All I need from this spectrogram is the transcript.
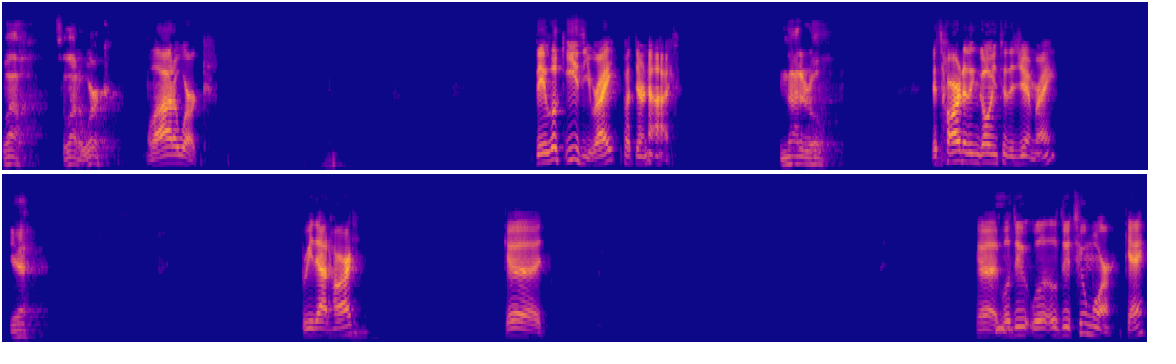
Wow, it's a lot of work. A lot of work. They look easy, right? But they're not. Not at all. It's harder than going to the gym, right? Yeah. Breathe out hard. Good. Good. We'll do we'll, we'll do two more, okay?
